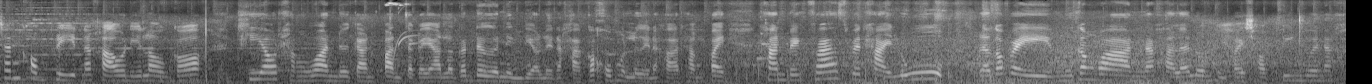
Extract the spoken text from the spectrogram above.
มิชชั่นคอมพลีทนะคะ วันนี้เราก็เที่ยวทั้งวันโดยการปั่นจักรยานแล้วก็เดินอย่างเดียวเลยนะคะ ก็ครบหมดเลยนะคะ ทั้งไปทานเบรกฟาสต์ไปถ่ายรูป แล้วก็ไปมื้อกลางวันนะคะ และรวมถึงไปช้อปปิ้งด้วยนะค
